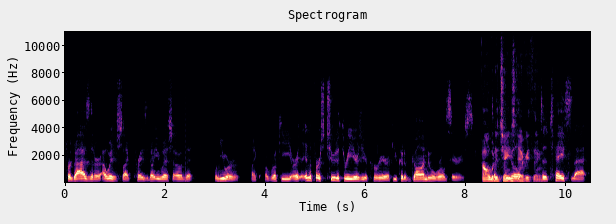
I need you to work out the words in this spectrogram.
for guys that are, I wish like crazy. Don't you wish oh that when you were like a rookie or in the first two to three years of your career, if you could have gone to a World Series, oh, it would have changed everything. To taste that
